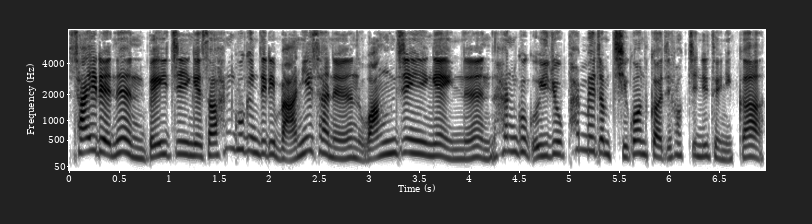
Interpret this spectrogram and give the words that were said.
4일에는 베이징에서 한국인들이 많이 사는 왕징에 있는 한국 의료 판매점 직원까지 확진이 되니까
